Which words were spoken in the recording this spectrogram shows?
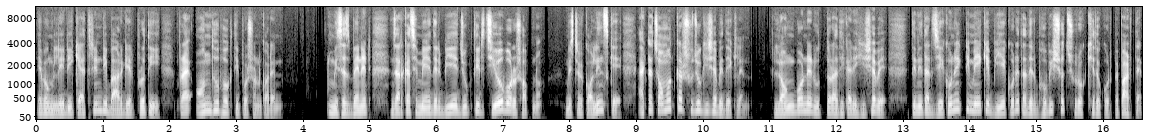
এবং লেডি ক্যাথরিন ডি বার্গের প্রতি প্রায় অন্ধভক্তি পোষণ করেন। মিসেস বেনেট, যার কাছে মেয়েদের বিয়ে যুক্তির চেয়েও বড় স্বপ্ন। মিস্টার কলিন্সকে একটা চমৎকার সুযোগ হিসেবে দেখলেন। লংবর্নের উত্তরাধিকারী হিসেবে তিনি তার যে কোনো একটি মেয়েকে বিয়ে করে তাদের ভবিষ্যৎ সুরক্ষিত করতে পারতেন।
